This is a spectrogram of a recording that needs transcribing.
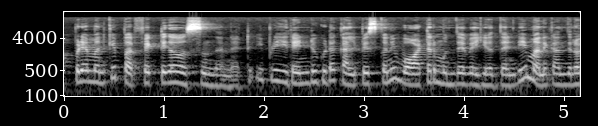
అప్పుడే మనకి పర్ఫెక్ట్గా వస్తుంది అన్నట్టు ఇప్పుడు ఈ రెండు కూడా కలిపేసుకొని వాటర్ ముందే వేయొద్దండి. మనకి అందులో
